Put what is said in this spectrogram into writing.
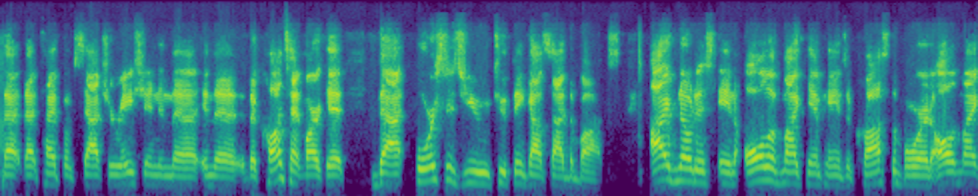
that that type of saturation in the in the the content market that forces you to think outside the box. I've noticed in all of my campaigns across the board, all of my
